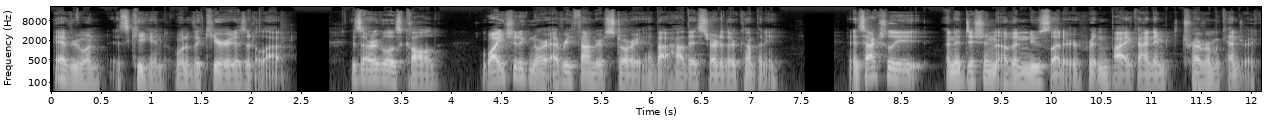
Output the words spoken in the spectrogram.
Hey everyone, it's Keegan, one of the curators at Aloud. This article is called Why You Should Ignore Every Founder's Story About How They Started Their Company. And it's actually an edition of a newsletter written by a guy named Trevor McKendrick.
